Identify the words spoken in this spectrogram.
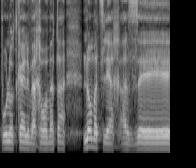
פעולות כאלה ואחרות ואתה לא מצליח, אז אה,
